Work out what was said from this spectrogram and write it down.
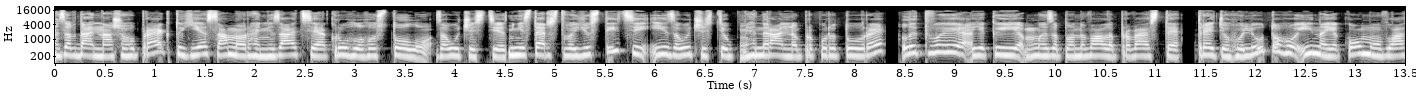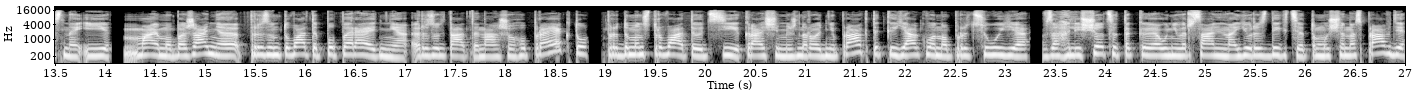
завдань нашого проекту є саме організація круглого столу за участі Міністерства юстиції і за участю Генеральної прокуратури Литви, який ми запланували провести 3 лютого, і на якому власне і маємо бажання презентувати попередні результати нашого проекту, продемонструвати оці кращі міжнародні практики, як воно працює, взагалі, що це таке універсальна юрисдикція, тому що насправді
